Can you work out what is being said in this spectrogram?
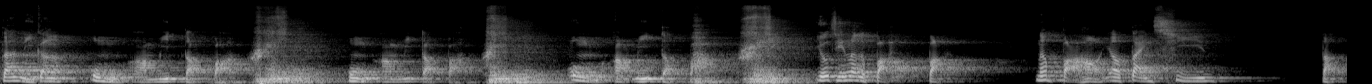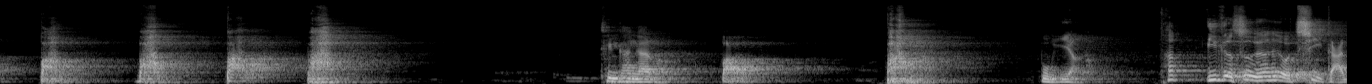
但你刚刚“嗡阿弥陀佛，嗡阿弥陀佛，嗡阿弥陀佛”，尤其那个“把把”，那“把”哈要带气音，打“把把把”，听看看哦。把，啪，不一样。它一个是很有气感，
